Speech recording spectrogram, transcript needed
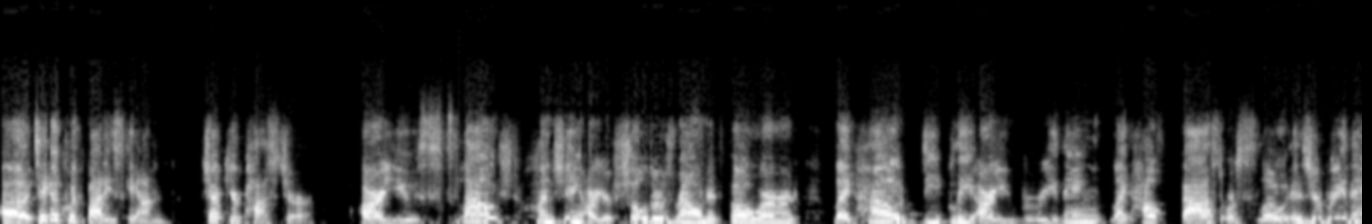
Uh, take a quick body scan. Check your posture. Are you slouched, hunching? Are your shoulders rounded forward? Like how deeply are you breathing? Like how fast or slow is your breathing?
